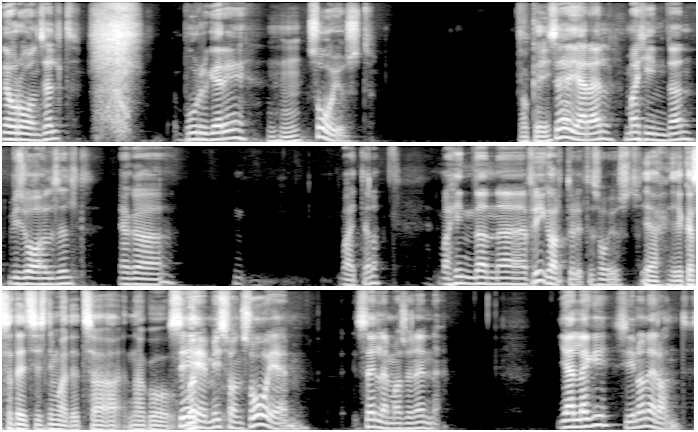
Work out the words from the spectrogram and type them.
neuroonselt burgeri mm -hmm. soojust. okei okay., seejärel ma hindan visuaalselt ja ka, vahet ei ole, ma hindan äh, friikartulite soojust. jah, ja kas sa teed siis niimoodi, et sa nagu see, mis on soojem, selle ma söön enne. jällegi, siin on erand.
